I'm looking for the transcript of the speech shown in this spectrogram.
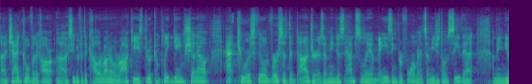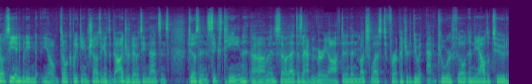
Uh, Chad Kuhl for the Colorado, uh, excuse me for the Colorado Rockies threw a complete game shutout at Coors Field versus the Dodgers. I mean, just absolutely amazing performance. I mean, you just don't see that. I mean, you don't see anybody you know throw complete game shutouts against the Dodgers. We haven't seen that since 2016, um, and so that doesn't happen very often. And then much less for a pitcher to do it at Coors Field in the altitude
